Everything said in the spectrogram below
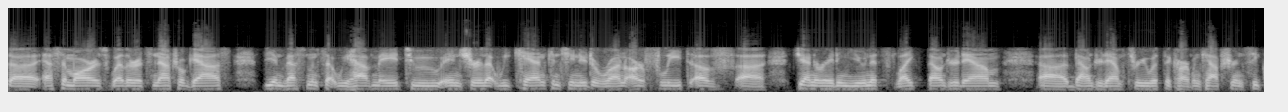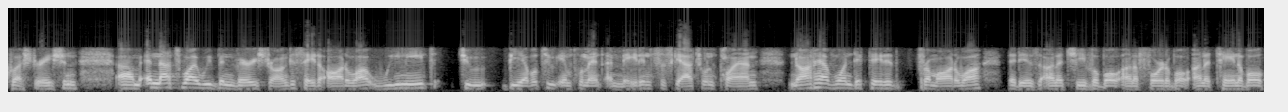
uh, SMRs, whether it's natural gas, the investments that we have made to ensure that we can continue to run our fleet of uh, generating units like Boundary Dam, uh, Boundary Dam three with the carbon capture and sequestration. Um, and that's why we've been very strong to say to Ottawa, we need to be able to implement a made in Saskatchewan plan, not have one dictated from Ottawa that is unachievable, unaffordable, unattainable.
